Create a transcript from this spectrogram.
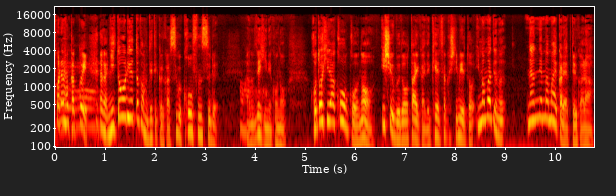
これもかっこいい。なんか二刀流とかも出てくるからすごい興奮する。あの、ぜひね、この、琴平高校の異種武道大会で検索してみると、今までの何年前からやってるから、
